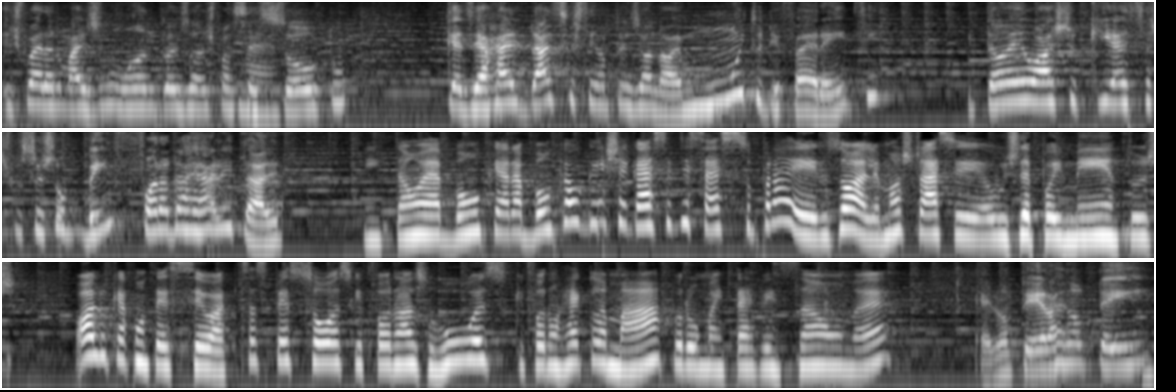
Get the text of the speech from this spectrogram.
esperando mais um ano, dois anos para ser é. solto. Quer dizer, a realidade do sistema prisional é muito diferente. Então eu acho que essas pessoas estão bem fora da realidade. Então é bom que era bom que alguém chegasse e dissesse isso para eles. Olha, mostrasse os depoimentos. Olha o que aconteceu aqui. Essas pessoas que foram às ruas, que foram reclamar por uma intervenção, né? É, não tem, elas não têm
